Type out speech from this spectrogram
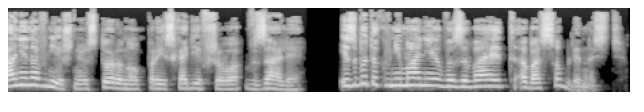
а не на внешнюю сторону происходившего в зале. Избыток внимания вызывает обособленность.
